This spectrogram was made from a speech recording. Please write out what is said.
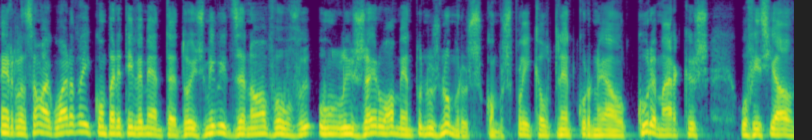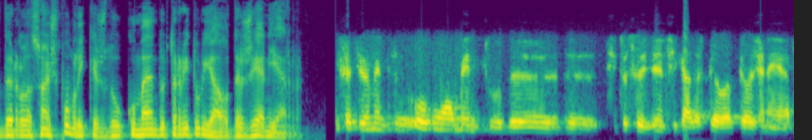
Em relação à Guarda e comparativamente a 2019, houve um ligeiro aumento nos números, como explica o Tenente-Coronel Cura Marques, oficial de Relações Públicas do Comando Territorial da GNR. Efetivamente, houve um aumento de, de situações identificadas pela, pela GNR.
